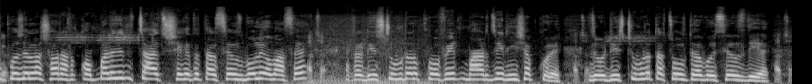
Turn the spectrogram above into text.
উপজেলা সরকার কোম্পানি যদি চায় সেক্ষেত্রে তার সেলস ভলিউম আছে। আচ্ছা। একটা ডিস্ট্রিবিউটর প্রফিট মার্জিন হিসাব করে আচ্ছা। যে ওই ডিস্ট্রিবিউটার তার চলতে হবে ওই সেলস দিয়ে। আচ্ছা।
